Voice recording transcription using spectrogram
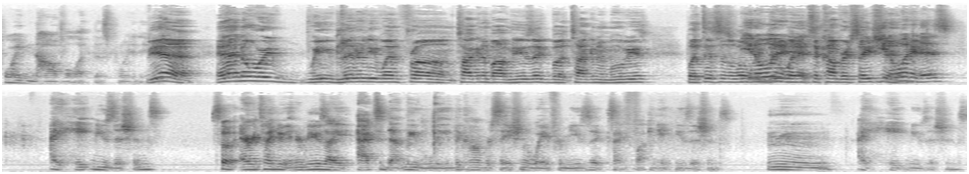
toy novel at this point. Dude. Yeah, and I know we we literally went from talking about music, but talking to movies. But this is what You know we what do it when is? it's a conversation. You know what it is? I hate musicians. So every time I do interviews, I accidentally lead the conversation away from music because I fucking hate musicians. Hmm. I hate musicians.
